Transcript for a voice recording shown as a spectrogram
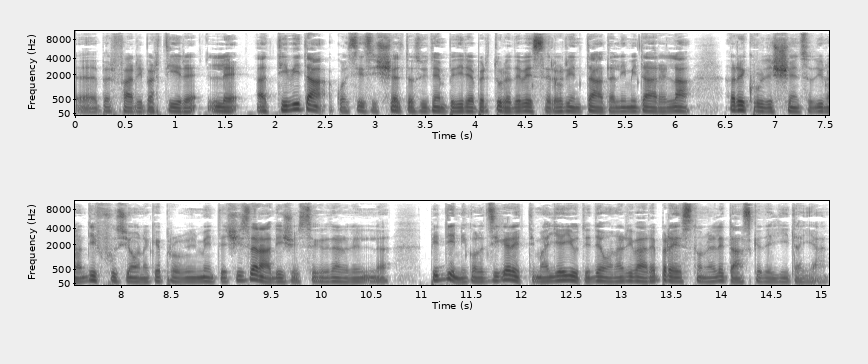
eh, per far ripartire le attività. Qualsiasi scelta sui tempi di riapertura deve essere orientata a limitare la recrudescenza di una diffusione che probabilmente ci sarà, dice il segretario del PD Nicola Zigaretti, ma gli aiuti devono arrivare presto nelle tasche degli italiani.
